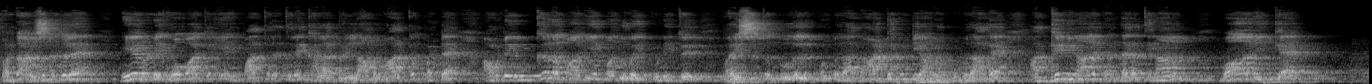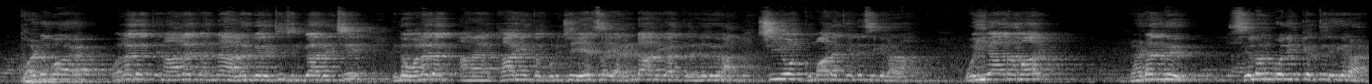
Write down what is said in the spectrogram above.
பத்தாம் வசனத்துல தேவனுடைய கோபாக்கினியை பாத்திரத்திலே கலப்பில்லாமல் மார்க்கப்பட்ட அவனுடைய உக்கிரமாகிய மதுவை குடித்து பரிசுத்த தூதலுக்கு முன்பதாக ஆட்டுக்குட்டி அவனுக்கு முன்பதாக அக்கினினாலும் கந்தகத்தினாலும் வாதிக்க படுவாள் உலகத்தினால தன்னை அலங்கரிச்சு சிங்காரிச்சு இந்த உலக காரியத்தை குறித்து ஏசாயா இரண்டாம் அதிகாரத்தில் எழுதுகிறான். சியோன் குமாரத்தை என்ன செய்கிறாராம் ஒய்யாரமாய் நடந்து சிலம்பொலிக்க திரிகிறாள்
